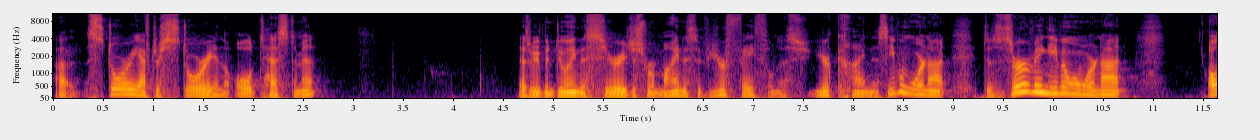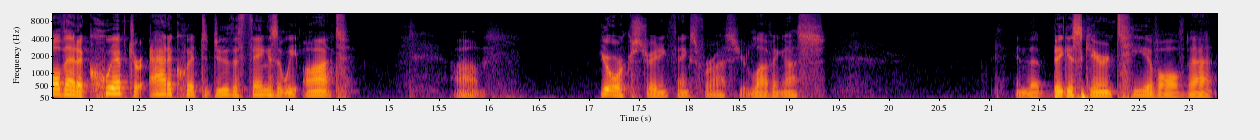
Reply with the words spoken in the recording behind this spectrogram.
Uh, story after story in the Old Testament, as we've been doing this series, just remind us of your faithfulness, your kindness. Even when we're not deserving, even when we're not all that equipped or adequate to do the things that we ought, um, you're orchestrating things for us, you're loving us. And the biggest guarantee of all of that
